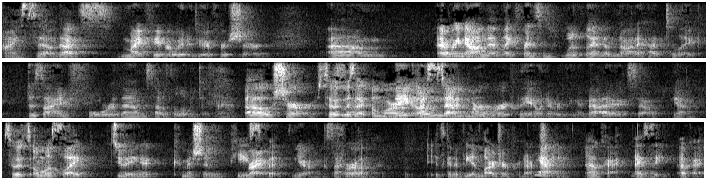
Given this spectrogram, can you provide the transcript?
I see. So that's my favorite way to do it for sure. Um, every now and then, like for instance, with Land of Nod, I had to like design for them, so that was a little bit different. Oh, sure. So it was like a more of they a custom. artwork, they own everything about it. So yeah, So it's almost like doing a commission piece, right, but yeah, exactly. for a, it's going to be in larger production. Okay, I see. Okay,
